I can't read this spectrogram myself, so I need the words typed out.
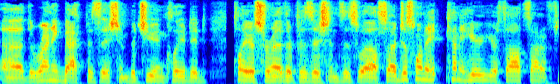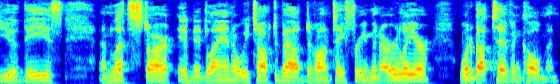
uh, the running back position, but you included players from other positions as well. So I just want to kind of hear your thoughts on a few of these. And let's start in Atlanta. We talked about Devonta Freeman earlier. What about Tevin Coleman?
